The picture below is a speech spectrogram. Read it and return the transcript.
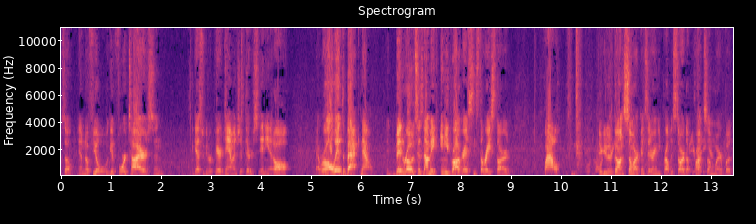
So, yeah, no fuel. We'll get four tires, and I guess we can repair damage if there's any at all. Yeah, we're all the way at the back now. Ben Rhodes has not made any progress since the race started. Wow. Figured he would have gone somewhere, considering he probably started up front somewhere, but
